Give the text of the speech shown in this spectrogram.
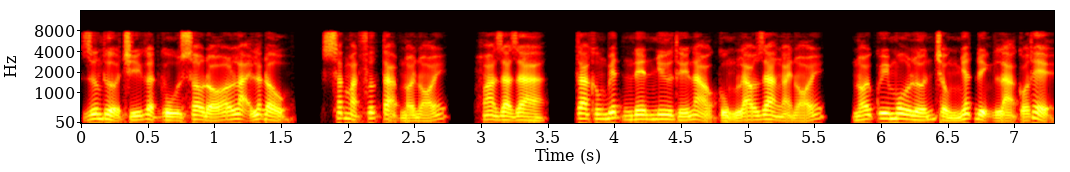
Dương thừa chí gật gù sau đó lại lắc đầu, sắc mặt phức tạp nói nói, hoa ra ra ta không biết nên như thế nào cùng lao ra ngài nói nói quy mô lớn trồng nhất định là có thể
